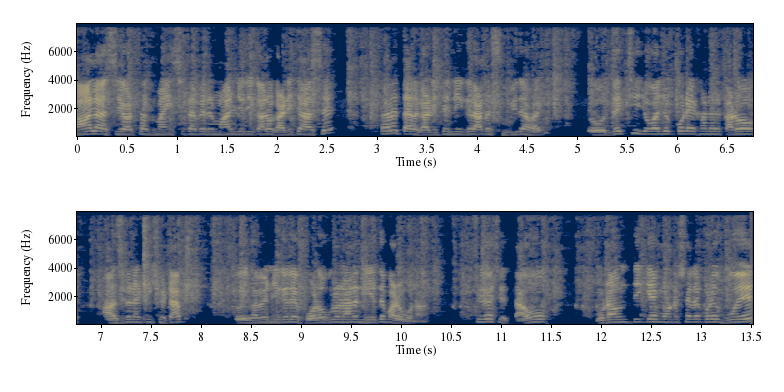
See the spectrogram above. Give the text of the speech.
মাল আসে, অর্থাৎ মাইক সেটাপের মাল যদি কারও গাড়িতে আসে, তাহলে তার গাড়িতে নিয়ে গেলে আরও সুবিধা হয়। তো দেখছি যোগাযোগ করে এখানে কারও আসবে নাকি সেটা তো এইভাবে নিয়ে গেলে বড়োগুলো নাহলে নিয়ে যেতে পারব না। ঠিক আছে? তাও গোডাউন থেকে মোটর সাইকেল করে বয়ে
